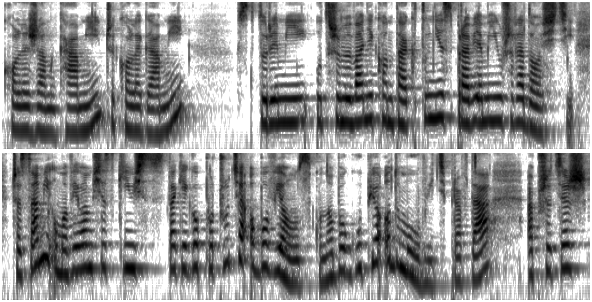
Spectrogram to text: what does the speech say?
koleżankami czy kolegami, z którymi utrzymywanie kontaktu nie sprawia mi już radości. Czasami umawiałam się z kimś z takiego poczucia obowiązku, no bo głupio odmówić, prawda? A przecież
